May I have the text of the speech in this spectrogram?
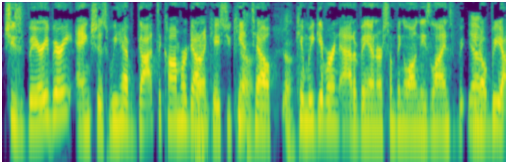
she's very, very anxious. We have got to calm her down in case you can't Yeah. tell. Yeah. Can we give her an Ativan or something along these lines, v- you know, via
